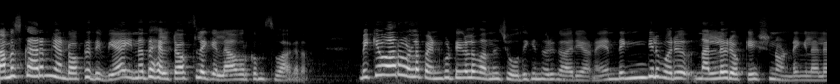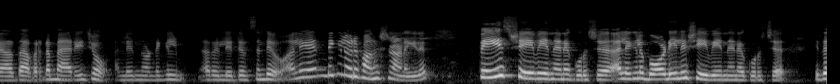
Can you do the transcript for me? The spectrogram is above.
നമസ്കാരം ഞാൻ ഡോക്ടർ ദിവ്യ. ഇന്നത്തെ ഹെൽത്ത് ടോക്സിലേക്ക് എല്ലാവർക്കും സ്വാഗതം. മിക്കവാറും ഉള്ള പെൺകുട്ടികൾ വന്ന് ചോദിക്കുന്ന ഒരു കാര്യമാണ്. എന്തെങ്കിലും ഒരു നല്ലൊരു ഒക്കേഷൻ ഉണ്ടെങ്കിൽ അല്ലെ അത് അവരുടെ മാരേജോ അല്ലെന്നുണ്ടെങ്കിൽ റിലേറ്റീവ്സിന്റെയോ അല്ലെങ്കിൽ എന്തെങ്കിലും ഒരു ഫംഗ്ഷൻ ആണെങ്കിൽ ഫേസ് ഷേവ് ചെയ്യുന്നതിനെക്കുറിച്ച് അല്ലെങ്കിൽ ബോഡിയിൽ ഷേവ് ചെയ്യുന്നതിനെ കുറിച്ച് ഇത്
